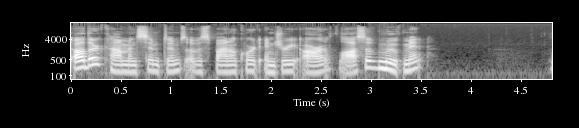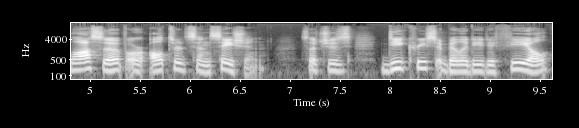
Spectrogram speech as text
Other common symptoms of a spinal cord injury are loss of movement, loss of or altered sensation, such as decreased ability to feel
